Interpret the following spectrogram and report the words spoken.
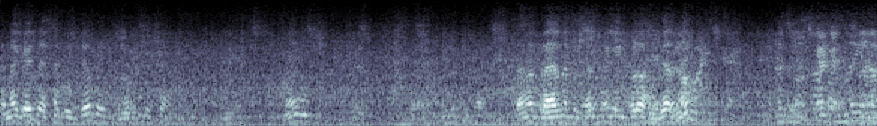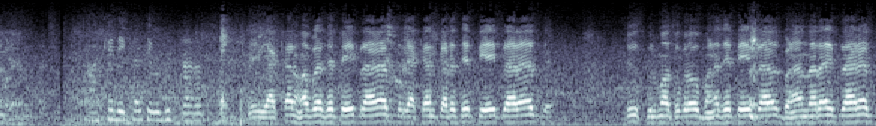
તમે કઈ પ્રશ્ન પૂછજો? તમે પ્રયત્ન પૂછો થોડો સમજ્યા આંખે દેખાય છે બધું પ્રારબ્ધ છે. વ્યાખ્યાન સાંભળે છે તે પ્રારબ્ધ વ્યાખ્યાન કરે છે તે પ્રારબ્ધ શું સ્કૂલમાં છોકરાઓ ભણે છે તે પ્રારબ્ધ ભણાવનારા પ્રારબ્ધ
